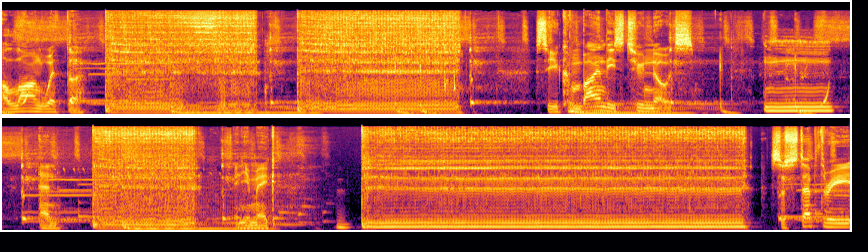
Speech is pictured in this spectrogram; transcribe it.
along with the. So you combine these two notes, and and you make so step three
